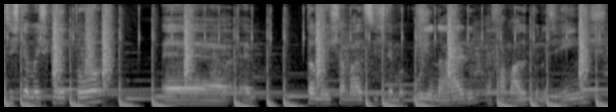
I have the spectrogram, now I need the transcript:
Sistema excretor é, é também chamado sistema urinário, é formado pelos rins,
